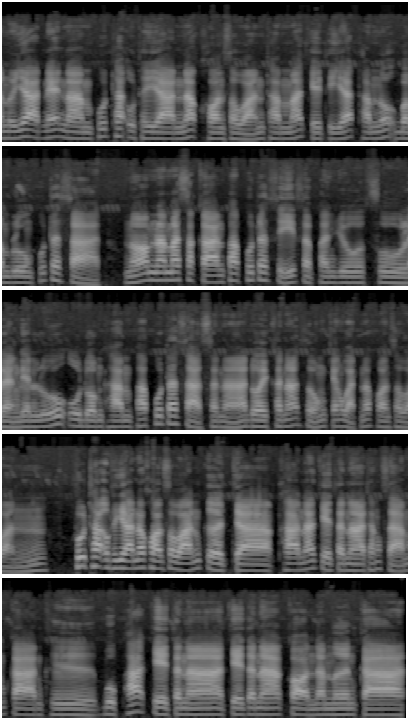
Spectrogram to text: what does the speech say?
อนุญาตแนะนำพุทธอุทยานนครสวรรค์ธรรมเจติยธรรมนุบำรุงพุทธศาสตร์ น้อมนมัสการพระพุทธศรีสัพพัญญูสู่แหล่งเรียนรู้อุดมธรรมพระพุทธศาสนา โดยคณะสงฆ์จังหวัดนครสวรรค์ พุทธอุทยานนครสวรรค์เกิดจากทานเจตนาทั้ง 3 การ คือ บุพเจตนาเจตนาก่อนดำเนินการ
